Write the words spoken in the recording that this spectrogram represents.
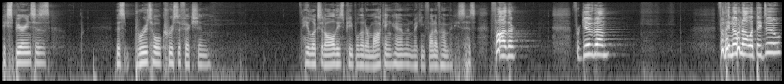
experiences this brutal crucifixion, he looks at all these people that are mocking him and making fun of him, and he says, Father, forgive them, for they know not what they do.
